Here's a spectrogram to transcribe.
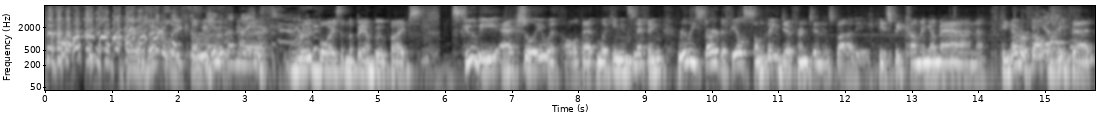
They're literally like coming with sustainable a new pipes. act. rude boys in the bamboo pipes. Scooby, actually, with all that licking and sniffing, really started to feel something different in his body. He's becoming a man. He never felt Yeah. like that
